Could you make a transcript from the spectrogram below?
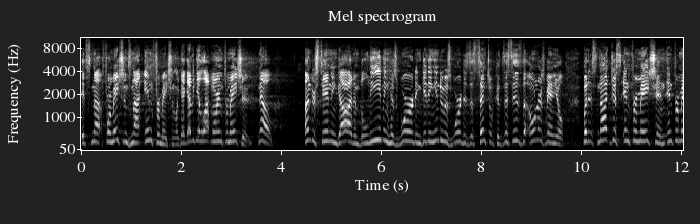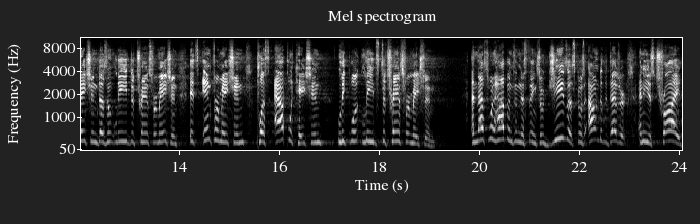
it's not formation's not information. Like I got to get a lot more information. Now, understanding God and believing His Word and getting into His Word is essential because this is the owner's manual. But it's not just information. Information doesn't lead to transformation. It's information plus application leads to transformation. And that's what happens in this thing. So Jesus goes out into the desert and he is tried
